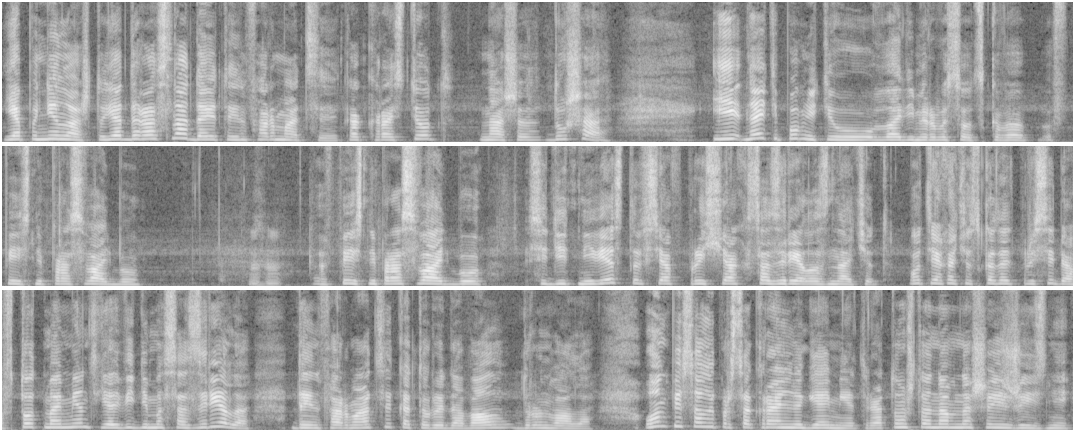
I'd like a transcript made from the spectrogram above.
Я поняла, что я доросла до этой информации, как растет наша душа. И, знаете, помните у Владимира Высоцкого в песне про свадьбу Угу. В песне про свадьбу сидит невеста вся в прыщах, созрела, значит. Вот я хочу сказать про себя. В тот момент я, видимо, созрела до информации, которую давал Друнвала. Он писал и про сакральную геометрию, о том, что она в нашей жизни.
